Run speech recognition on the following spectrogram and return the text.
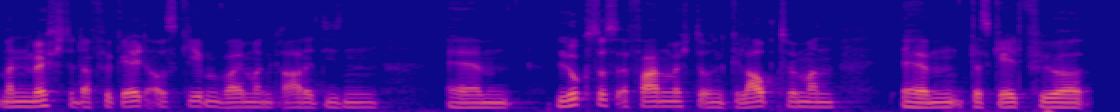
man möchte dafür Geld ausgeben, weil man gerade diesen ähm, Luxus erfahren möchte und glaubt, wenn man ähm, das Geld für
